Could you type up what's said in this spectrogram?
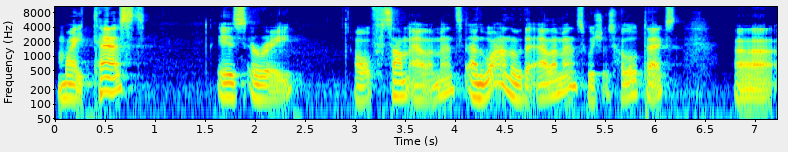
my test is array of some elements and one of the elements which is hello text uh,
